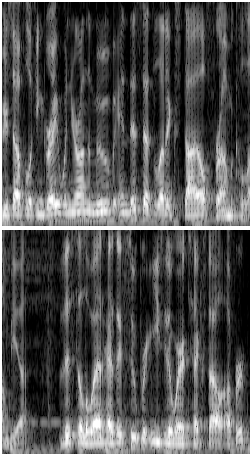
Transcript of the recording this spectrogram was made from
yourself looking great when you're on the move in this athletic style from Columbia. This silhouette has a super easy to wear textile upper.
